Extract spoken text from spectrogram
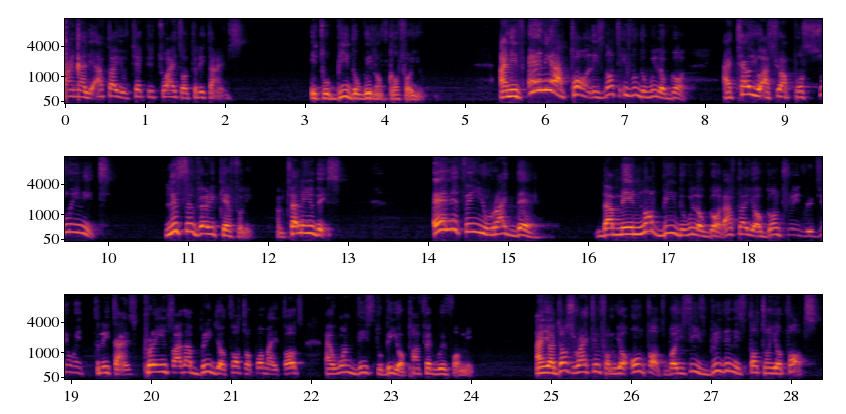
finally, after you've checked it twice or three times, it will be the will of God for you. And if any at all is not even the will of God, I tell you, as you are pursuing it, listen very carefully. I'm telling you this. Anything you write there that may not be the will of God, after you have gone through it, review it three times, praying, Father, bring your thoughts upon my thoughts. I want this to be your perfect will for me. And you're just writing from your own thoughts, but you see, he's breathing his thoughts on your thoughts.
